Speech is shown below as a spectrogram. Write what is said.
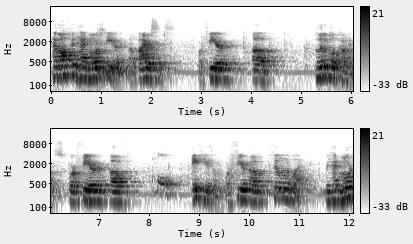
have often had more fear of viruses, or fear of political opponents, or fear of atheism, or fear of fill in the blank. We've had more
